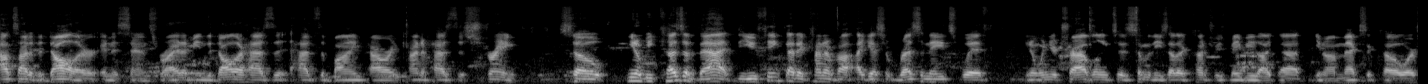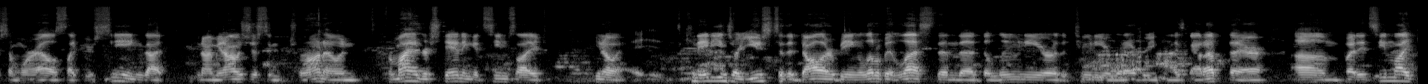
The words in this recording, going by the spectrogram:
outside of the dollar in a sense right? I mean the dollar has the has the buying power and kind of has the strength. So you know because of that do you think that it kind of uh, i guess it resonates with you know when you're traveling to some of these other countries maybe like at you know mexico or somewhere else like you're seeing that you know i mean i was just in toronto and from my understanding it seems like you know canadians are used to the dollar being a little bit less than the the loonie or the toonie or whatever you guys got up there. Um, but it seemed like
